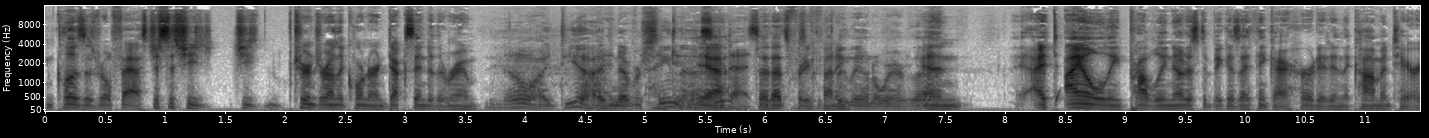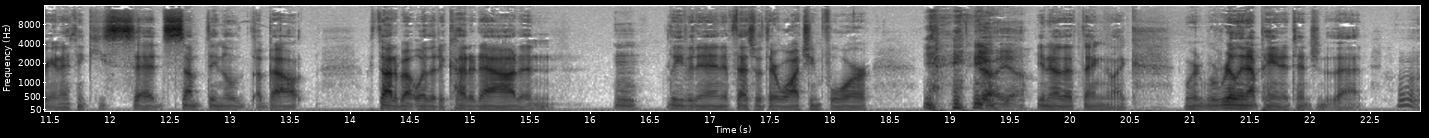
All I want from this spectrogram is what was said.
and closes real fast, just as she she turns around the corner and ducks into the room. No idea. I've never seen didn't that. see Yeah, that. so that's pretty funny. Completely unaware of that. And I, I only probably noticed it because I think I heard it in the commentary, and I think he said something about thought about whether to cut it out and leave it in if that's what they're watching for. yeah, yeah. you know that thing. Like we're we're really not paying attention to that. Huh.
